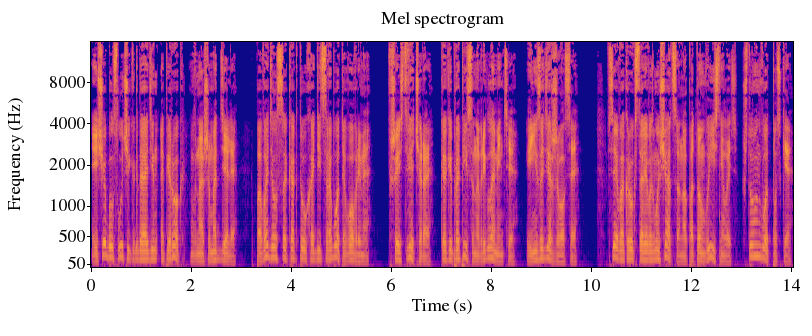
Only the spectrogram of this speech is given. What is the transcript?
Еще был случай, когда один оперок в нашем отделе повадился как-то уходить с работы вовремя в шесть вечера, как и прописано в регламенте, и не задерживался. Все вокруг стали возмущаться, но потом выяснилось, что он в отпуске.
